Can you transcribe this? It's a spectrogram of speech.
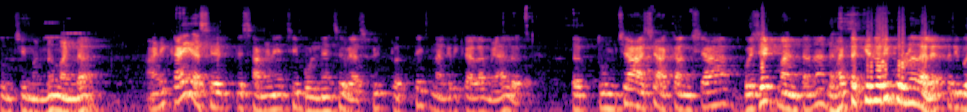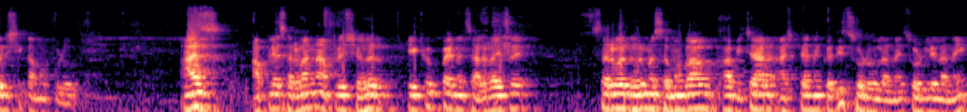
तुमची म्हणणं मांडा. आणि काही असेल ते सांगण्याची बोलण्याचं व्यासपीठ प्रत्येक नागरिकाला मिळालं तर तुमच्या अशा आकांक्षा बजेट मांडताना दहा टक्के जरी पूर्ण झाल्या तरी बरीचशी कामं पुढे आज आपल्या सर्वांना आपलं शहर एकरूपानं चालवायचंय. सर्व धर्म समभाव हा विचार आष्ट्यानं कधीच सोडवला नाही सोडलेला नाही.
